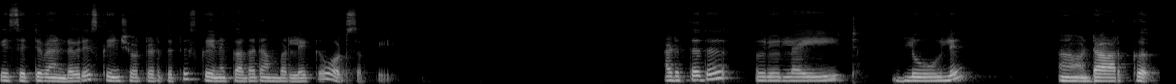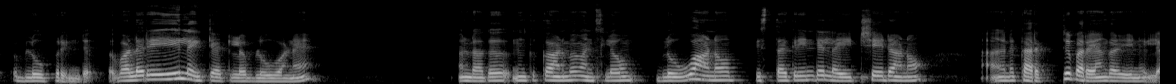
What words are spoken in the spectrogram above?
വിസിറ്റ് സെറ്റ് വേണ്ടവർ സ്ക്രീൻഷോട്ട് എടുത്തിട്ട് സ്ക്രീനിൽ കഥ നമ്പറിലേക്ക് വാട്സപ്പ് ചെയ്യും. അടുത്തത് ഒരു ലൈറ്റ് ബ്ലൂവിൽ ഡാർക്ക് ബ്ലൂ പ്രിന്റ് വളരെ ലൈറ്റായിട്ടുള്ള ബ്ലൂ ആണേ. അത് നിങ്ങൾക്ക് കാണുമ്പോൾ മനസ്സിലാവും ബ്ലൂ ആണോ പിസ്ത ഗ്രീന്റെ ലൈറ്റ് ഷെയ്ഡാണോ അങ്ങനെ കറക്റ്റ് പറയാൻ കഴിയണില്ല.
